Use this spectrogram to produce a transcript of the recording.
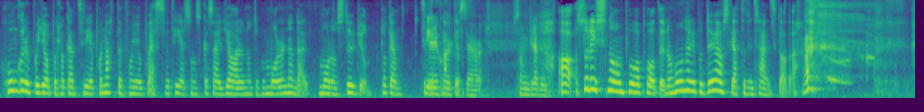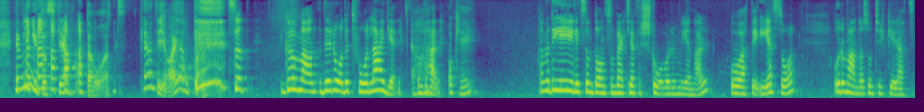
Hon går upp och jobbar klockan tre på natten för hon jobbar på SVT som ska så här, göra någonting på morgonen där, morgonstudion. Klockan tre Det är det på natten. sjukaste jag har hört. Som gravid. Ja, så lyssnade hon på podden och hon höll på att dö av skratt av din träningsskada. Det är väl inget att skratta åt? Kan inte jag hjälpa? Så att, gumman, det råder två läger om det här. Okej. Ja men det är ju liksom de som verkligen förstår vad du menar och att det är så. Och de andra som tycker att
